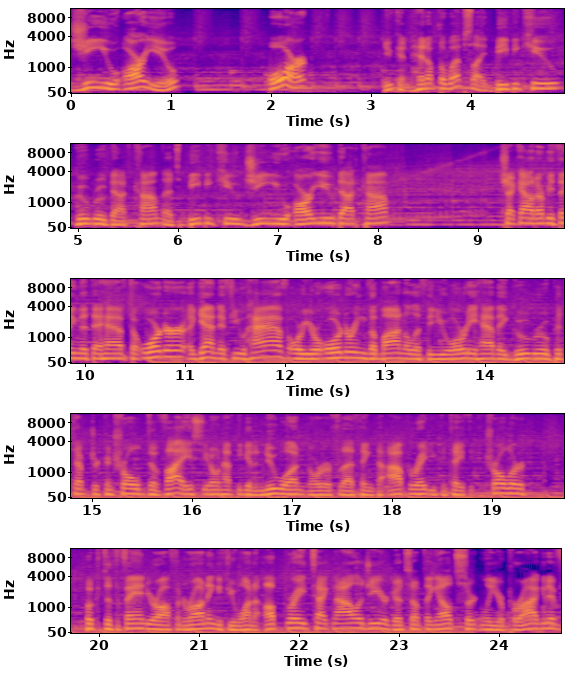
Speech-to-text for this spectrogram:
GURU. Or you can hit up the website, bbqguru.com. That's bbqguru.com. Check out everything that they have to order. Again, if you have or you're ordering the monolith and you already have a Guru pit temperature controlled device, you don't have to get a new one in order for that thing to operate. You can take the controller, hook it to the fan, you're off and running. If you want to upgrade technology or get something else, certainly your prerogative.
